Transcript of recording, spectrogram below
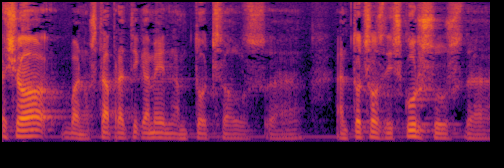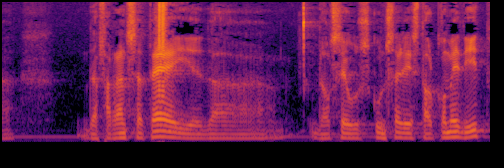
Això bueno, està pràcticament en tots els, eh, en tots els discursos de, de Ferran VII i de, dels seus consellers, tal com he dit,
